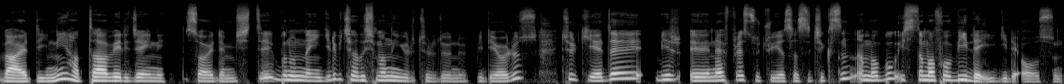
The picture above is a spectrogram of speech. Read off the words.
verdiğini hatta vereceğini söylemişti. Bununla ilgili bir çalışmanın yürütüldüğünü biliyoruz. Türkiye'de bir e, nefret suçu yasası çıksın ama bu İslamofobiyle ilgili olsun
